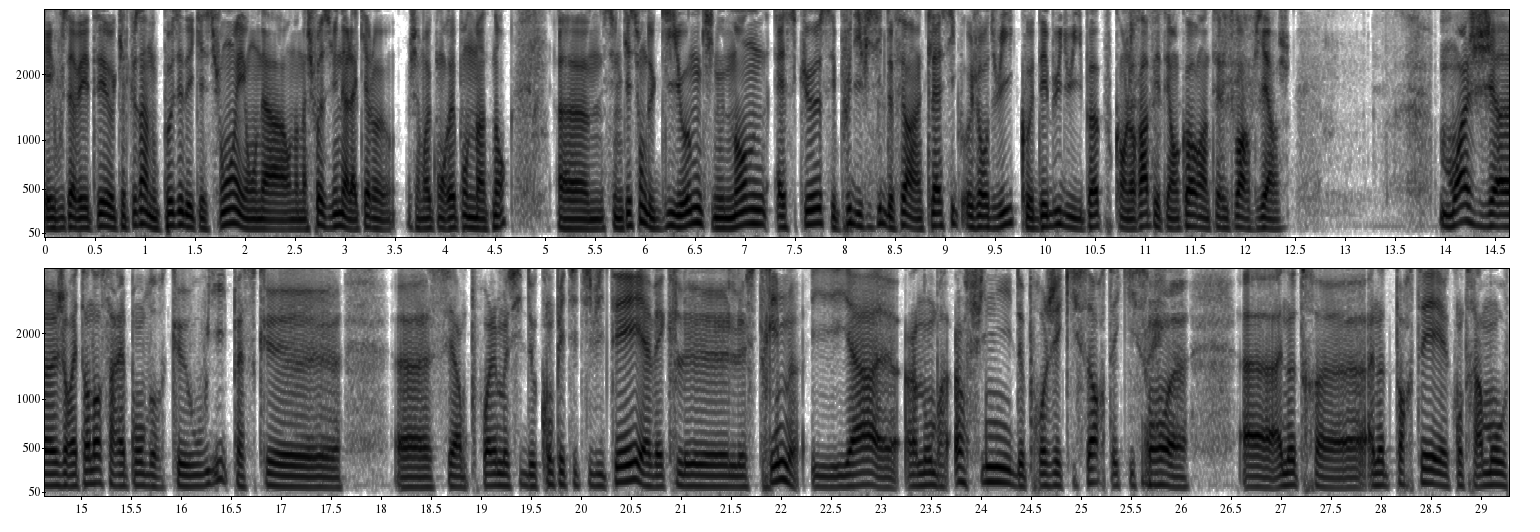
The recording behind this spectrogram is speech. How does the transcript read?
Et vous avez été quelques-uns à nous poser des questions, et on, a, on en a choisi une à laquelle j'aimerais qu'on réponde maintenant. C'est une question de Guillaume qui nous demande est-ce que c'est plus difficile de faire un classique aujourd'hui qu'au début du hip-hop, quand le rap était encore un territoire vierge Moi, j'aurais tendance à répondre que oui, parce que euh, c'est un problème aussi de compétitivité. Et Avec le, le stream, il y a euh, un nombre infini de projets qui sortent et qui sont euh, euh, à, notre, euh, à notre portée, contrairement au,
